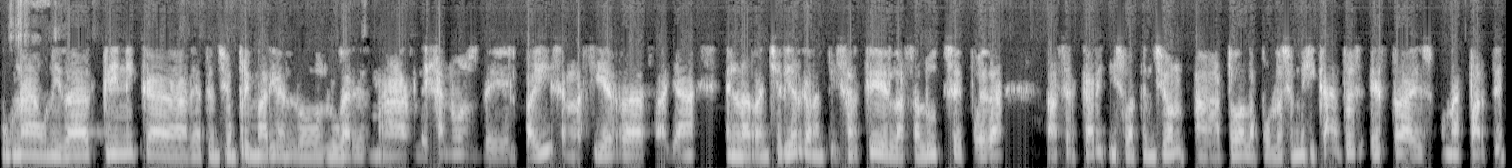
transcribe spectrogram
una unidad clínica de atención primaria en los lugares más lejanos del país, en las sierras, allá en las rancherías, garantizar que la salud se pueda acercar y su atención a toda la población mexicana. Entonces, esta es una parte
